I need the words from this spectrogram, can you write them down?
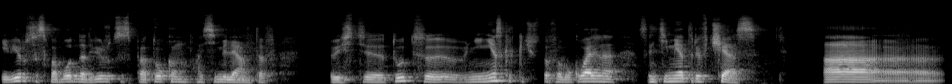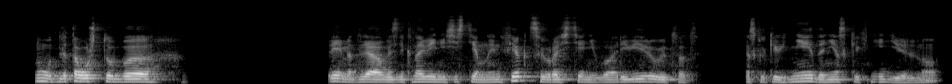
и вирусы свободно движутся с потоком ассимилянтов. То есть э, тут э, не несколько часов, а буквально сантиметры в час. А ну, для того, чтобы время для возникновения системной инфекции у растений варьирует от нескольких дней до нескольких недель. Но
